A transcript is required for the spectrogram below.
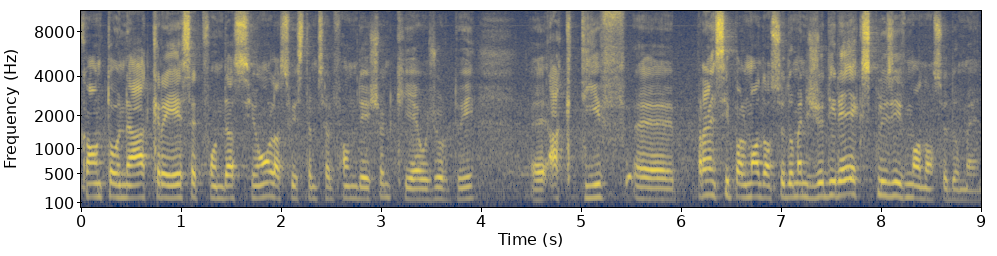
quand on a créé cette fondation, la Swiss Stem Cell Foundation, qui est aujourd'hui active principalement dans ce domaine, je dirais exclusivement dans ce domaine.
